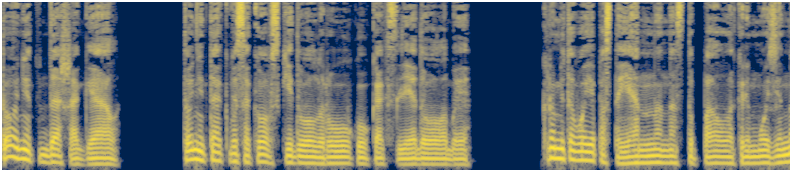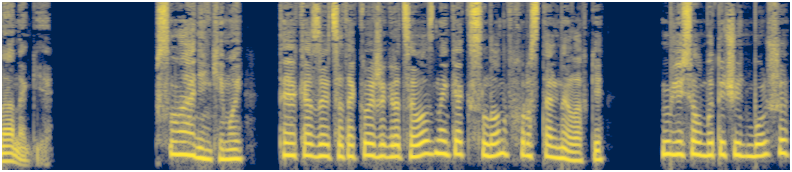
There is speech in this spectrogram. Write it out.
То не туда шагал, то не так высоко вскидывал руку, как следовало бы. Кроме того, я постоянно наступал лакримозе на ноги. «Сладенький мой, ты, оказывается, такой же грациозный, как слон в хрустальной лавке. Весил бы ты чуть больше,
